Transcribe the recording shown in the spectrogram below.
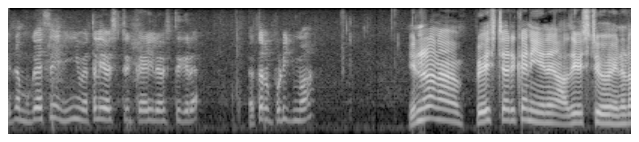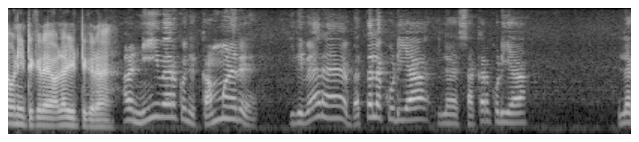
என்ன முகேஷே நீ வெத்தலையை வச்சுட்டு கையில் வச்சுட்டுக்கிற? வெத்தலை பிடிக்குமா? என்னடா நான் பேசிட்டா இருக்க நீ என்ன அதை வச்சுட்டு என்னடா பண்ணிட்டு இருக்கிற விளையாடிட்டு இருக்கிற ஆனால் நீ வேற கொஞ்சம் கம்மனரு இது வேற வெத்தலை கொடியா இல்லை சக்கரை கொடியா இல்லை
